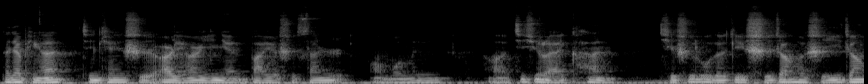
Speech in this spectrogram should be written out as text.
大家平安，今天是二零二一年八月十三日啊，我们啊继续来看启示录的第十章和十一章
